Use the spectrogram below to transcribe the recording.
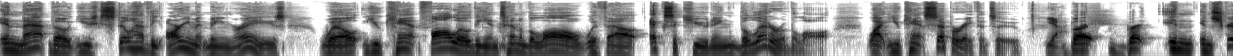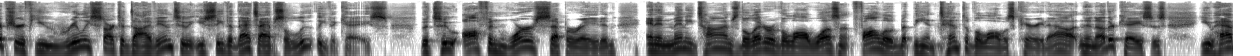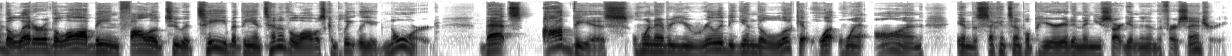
In that, though, you still have the argument being raised well, you can't follow the intent of the law without executing the letter of the law like you can't separate the two. Yeah. But but in in scripture if you really start to dive into it you see that that's absolutely the case. The two often were separated and in many times the letter of the law wasn't followed but the intent of the law was carried out. And in other cases you have the letter of the law being followed to a t but the intent of the law was completely ignored. That's obvious whenever you really begin to look at what went on in the second temple period and then you start getting into the first century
